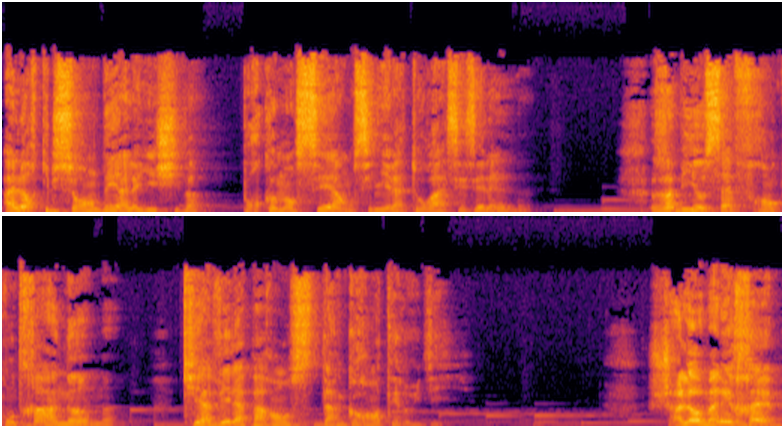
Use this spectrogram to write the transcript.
alors qu'il se rendait à la yeshiva pour commencer à enseigner la Torah à ses élèves, Rabbi Yosef rencontra un homme qui avait l'apparence d'un grand érudit. Shalom Aleichem,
